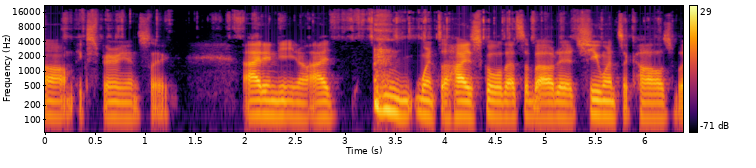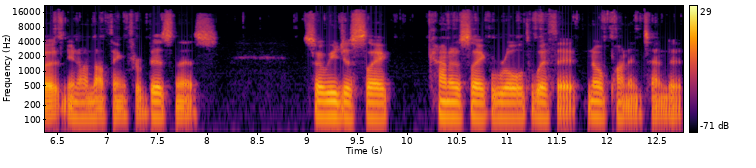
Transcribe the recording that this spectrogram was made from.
um experience like i didn't you know i went to high school that's about it. She went to college but you know nothing for business. So we just like kind of just like rolled with it no pun intended.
